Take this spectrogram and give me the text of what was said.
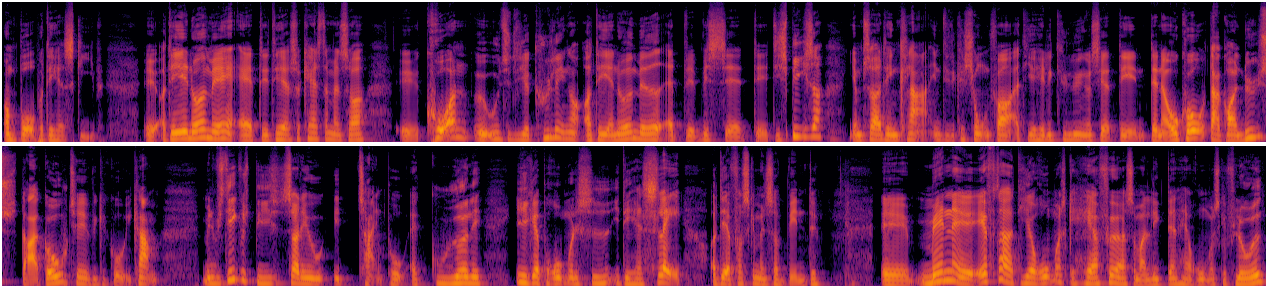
ombord på det her skib. Øh, og det er noget med, at øh, det her, så kaster man så øh, korn øh, ud til de her kyllinger, og det er noget med, at øh, hvis at, de spiser, jamen så er det en klar indikation for, at de her hellige kyllinger siger, at det, den er ok, der er grønt lys, der er go til, at vi kan gå i kamp. Men hvis de ikke vil spise, så er det jo et tegn på, at guderne ikke er på romernes side i det her slag, og derfor skal man så vente. Øh, men øh, efter de her romerske herfører, som har ligget den her romerske flåde,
